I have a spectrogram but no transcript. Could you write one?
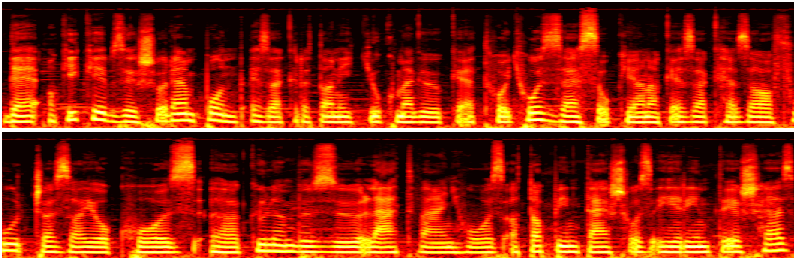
De a kiképzés során pont ezekre tanítjuk meg őket, hogy hozzászokjanak ezekhez a furcsa zajokhoz, a különböző látványhoz, a tapintáshoz, érintéshez,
